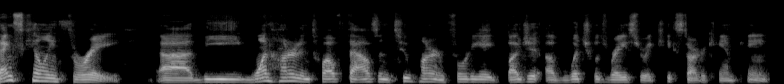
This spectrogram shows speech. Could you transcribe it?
Thankskilling 3. Uh, the 112,248 budget of which was raised through a Kickstarter campaign.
